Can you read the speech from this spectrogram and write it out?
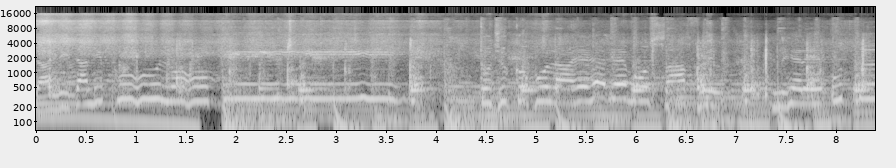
डाली डाली फूलों की, तुझको बुलाए मेरे उत्तराखंड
